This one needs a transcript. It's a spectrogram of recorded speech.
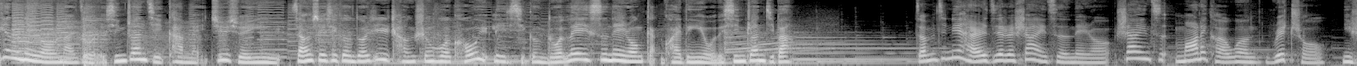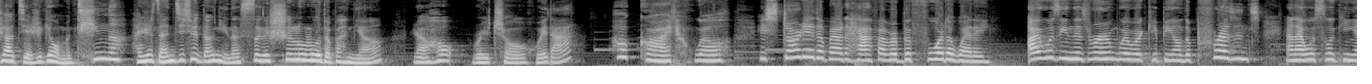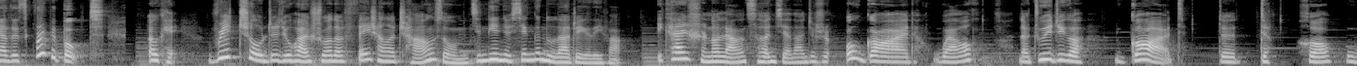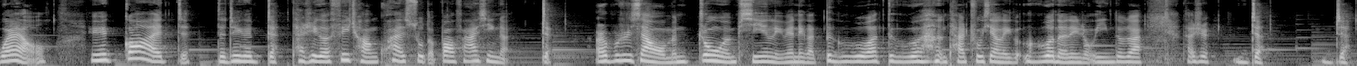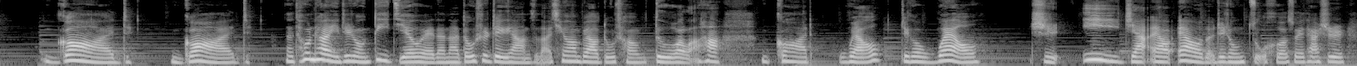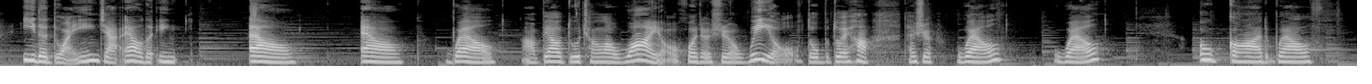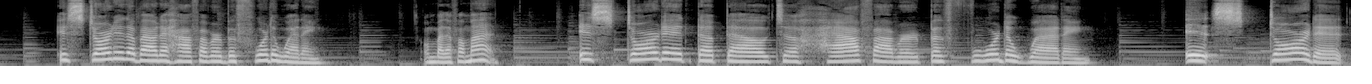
天的内容来自我的新专辑《看美剧学英语》。想要学习更多日常生活口语，练习更多类似内容，赶快订阅我的新专辑吧。咱们今天还是接着上一次的内容。上一次 Monica 问 Rachel：“ 你是要解释给我们听呢，还是咱继续等你那四个湿漉漉的伴娘？”然后 Rachel 回答：“Oh God, well, it started about a half hour before the wedding. I was in this room where we're keeping all the presents, and I was looking at this gravy boat. Okay.” Rachel 这句话说的非常的长，所以我们今天就先跟读到这个地方。一开始呢，两个词很简单，就是 Oh God, well。那注意这个 God 的的和 well，因为 God 的这个的，它是一个非常快速的爆发性的的，而不是像我们中文拼音里面那个的的，它出现了一个呃的那种音，对不对？它是的的，God God。那通常以这种 d 结尾的，那都是这个样子的，千万不要读成的了哈。God well，这个 well 是 e 加 ll 的这种组合，所以它是 e 的短音加 l 的音，l l well 啊，不要读成了 while 或者是 will 都不对哈，它是 well well。Oh God well。It started about a half hour before the wedding。我们把它放慢。 It started about a half hour before the wedding. It started，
